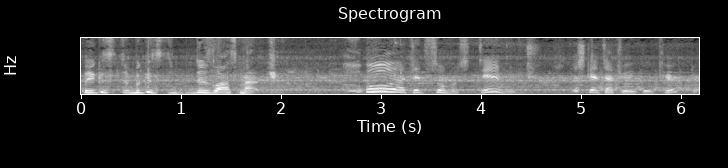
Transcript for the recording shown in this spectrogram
But you can. We can. This is last match. Oh, that did so much damage. This guy's actually a good character.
